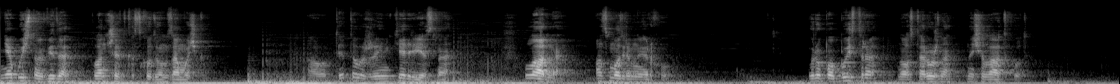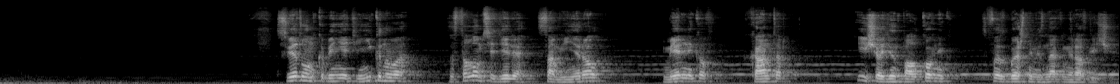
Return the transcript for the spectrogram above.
необычного вида планшетка с кодовым замочком. А вот это уже интересно. Ладно, осмотрим наверху. Группа быстро, но осторожно начала отход. В светлом кабинете Никонова за столом сидели сам генерал, Мельников, Хантер и еще один полковник с ФСБшными знаками различия.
